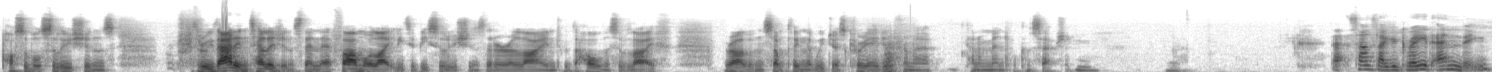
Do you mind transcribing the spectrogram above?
possible solutions through that intelligence, then they're far more likely to be solutions that are aligned with the wholeness of life rather than something that we've just created from a kind of mental conception. Mm. Yeah. That sounds like a great ending.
